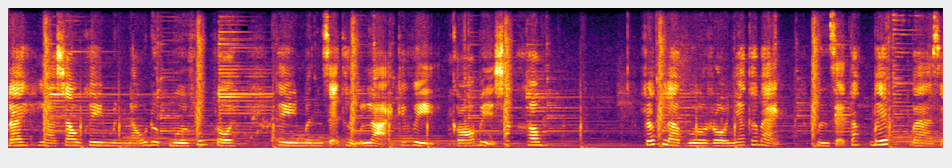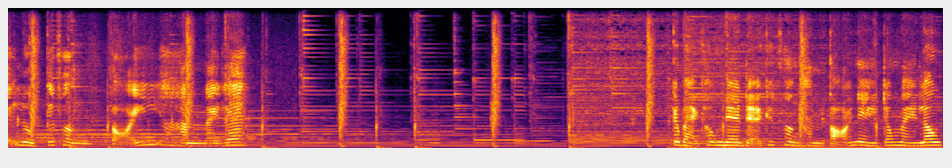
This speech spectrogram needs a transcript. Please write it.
Đây là sau khi mình nấu được 10 phút rồi, thì mình sẽ thử lại cái vị có bị sắc không. Rất là vừa rồi nha các bạn. Mình sẽ tắt bếp và sẽ lược cái phần tỏi hành này ra. Các bạn không nên để cái phần hành tỏi này trong này lâu,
